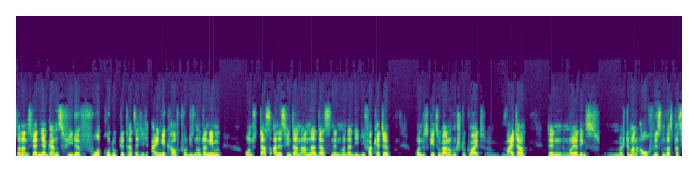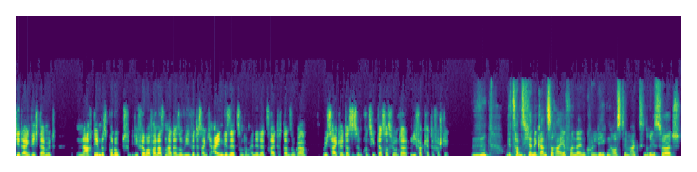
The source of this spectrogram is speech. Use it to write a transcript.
sondern es werden ja ganz viele Vorprodukte tatsächlich eingekauft von diesen Unternehmen und das alles hintereinander, das nennt man dann die Lieferkette und es geht sogar noch ein Stück weit ähm, weiter, denn neuerdings möchte man auch wissen, was passiert eigentlich damit, nachdem das Produkt die Firma verlassen hat, also wie wird es eigentlich eingesetzt und am Ende der Zeit dann sogar recycelt. Das ist im Prinzip das, was wir unter Lieferkette verstehen. Mhm. Und jetzt haben sich ja eine ganze Reihe von deinen Kollegen aus dem Aktienresearch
